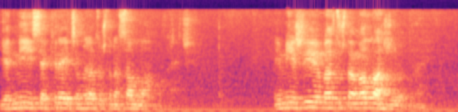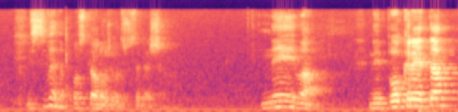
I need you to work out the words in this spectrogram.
Jer mi se krećemo zato što nas Allah pokreće. I mi živimo zato što nam Allah život daje. I sve ostalo život što se dešava. Nema ni pokreta,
